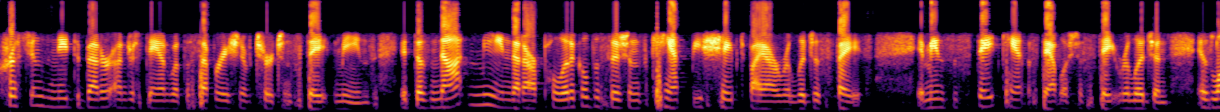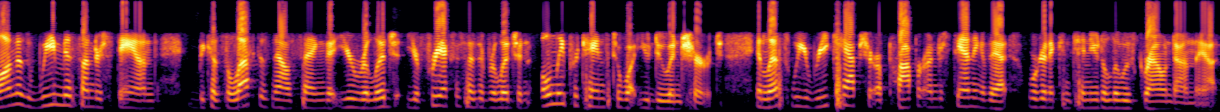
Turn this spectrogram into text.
Christians need to better understand what the separation of church and state means. It does not mean that our political decisions can't be shaped by our religious faith. It means the state can't establish a state religion. As long as we misunderstand, because the left is now saying that your religion, your free exercise of religion only pertains to what you do in church. Unless we recapture a proper understanding of that, we're going to continue to lose ground on that.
